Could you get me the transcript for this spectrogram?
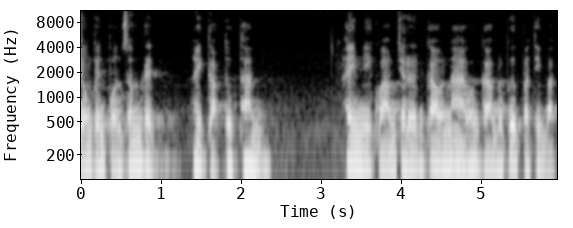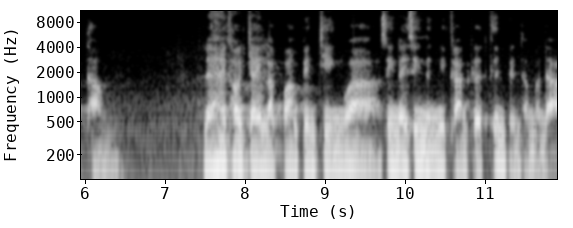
จงเป็นผลสำเร็จให้กับทุกท่าน ให้มีความเจริญก้าวหน้าของการประพฤติปฏิบัติธรรม และให้เข้าใจหลักความเป็นจริงว่าสิ่งใดสิ่งหนึ่งมีการเกิดขึ้นเป็นธรรมดา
